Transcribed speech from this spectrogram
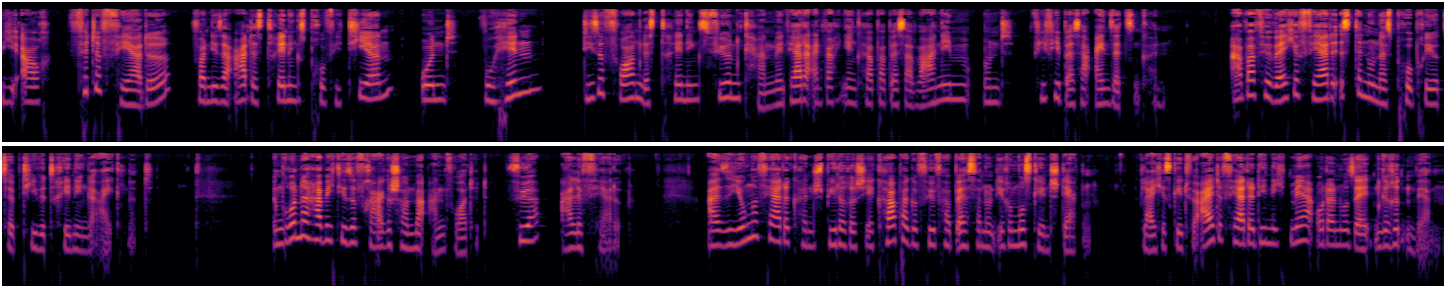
wie auch fitte Pferde von dieser Art des Trainings profitieren und wohin diese Form des Trainings führen kann, wenn Pferde einfach ihren Körper besser wahrnehmen und viel, viel besser einsetzen können. Aber für welche Pferde ist denn nun das propriozeptive Training geeignet? Im Grunde habe ich diese Frage schon beantwortet. Für alle Pferde. Also junge Pferde können spielerisch ihr Körpergefühl verbessern und ihre Muskeln stärken. Gleiches gilt für alte Pferde, die nicht mehr oder nur selten geritten werden.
